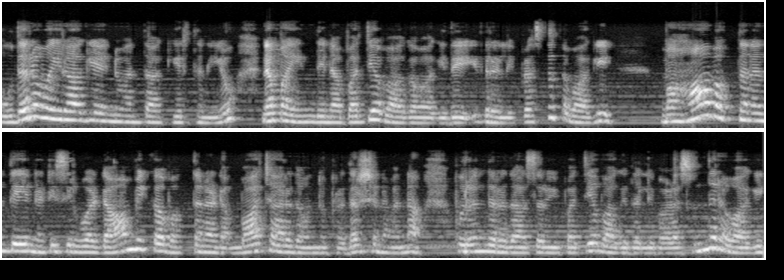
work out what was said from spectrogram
ಉದರ ವೈರಾಗ್ಯ ಎನ್ನುವಂತಹ ಕೀರ್ತನೆಯು ನಮ್ಮ ಇಂದಿನ ಪದ್ಯ ಭಾಗವಾಗಿದೆ ಇದರಲ್ಲಿ ಪ್ರಸ್ತುತವಾಗಿ ಮಹಾಭಕ್ತನಂತೆ ನಟಿಸಿರುವ ಡಾಂಬಿಕ ಭಕ್ತನ ಡಂಬಾಚಾರದ ಒಂದು ಪ್ರದರ್ಶನವನ್ನ ಪುರಂದರದಾಸರು ಈ ಪದ್ಯ ಭಾಗದಲ್ಲಿ ಬಹಳ ಸುಂದರವಾಗಿ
